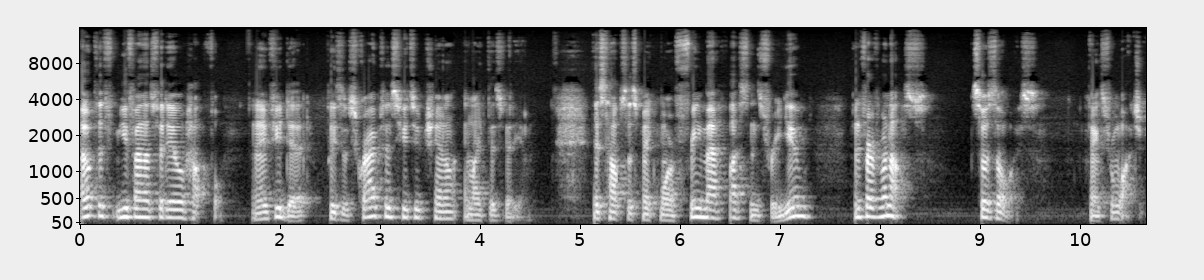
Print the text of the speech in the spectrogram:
I hope that you found this video helpful. And if you did, please subscribe to this YouTube channel and like this video. This helps us make more free math lessons for you and for everyone else. So as always, thanks for watching.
